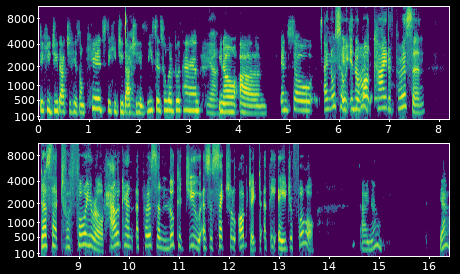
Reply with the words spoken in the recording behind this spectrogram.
did he do that to his own kids? Did he do that yeah. to his nieces who lived with him? Yeah. You know um and so and also you know not, what kind of person does that to a four year old. How can a person look at you as a sexual object at the age of four? I know. Yeah.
